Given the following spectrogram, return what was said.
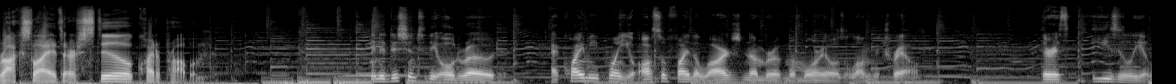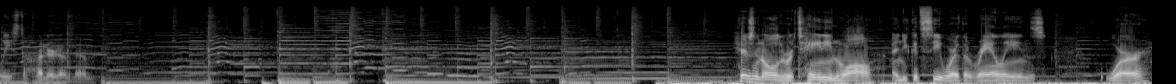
rock slides are still quite a problem. In addition to the old road, at Kwaaymii Point you'll also find a large number of memorials along the trail. There is easily at least a hundred of them. Here's an old retaining wall, and you can see where the railings were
